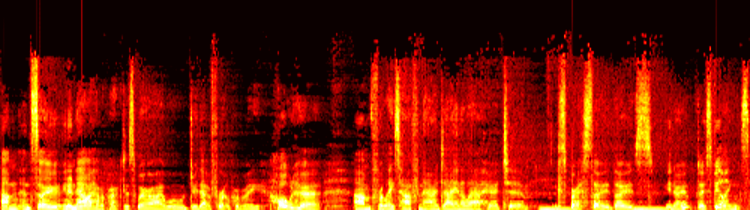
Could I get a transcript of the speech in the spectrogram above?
Um, and so you know now I have a practice where I will do that for probably hold her um, for at least half an hour a day and allow her to express those, those you know those feelings.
